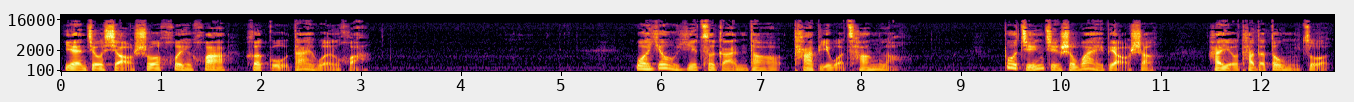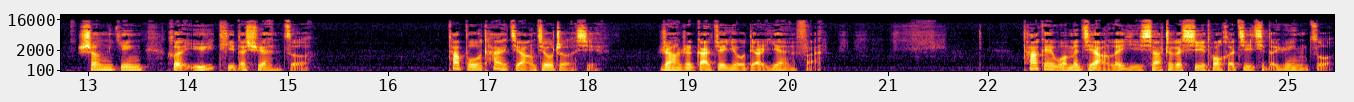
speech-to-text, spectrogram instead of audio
研究小说、绘画和古代文化。我又一次感到他比我苍老，不仅仅是外表上，还有他的动作、声音和语体的选择。他不太讲究这些，让人感觉有点厌烦。他给我们讲了一下这个系统和机器的运作，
